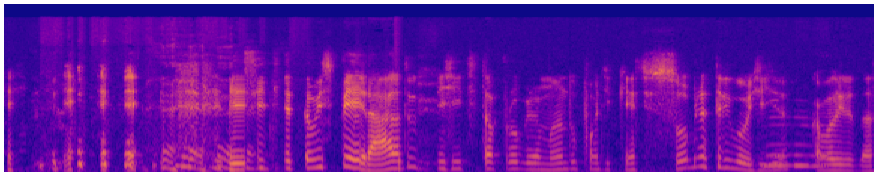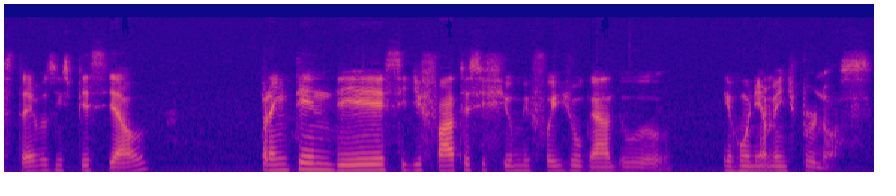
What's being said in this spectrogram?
Esse dia é tão esperado que a gente tá programando o podcast sobre a trilogia Cavaleiro das Trevas em especial pra entender se de fato esse filme foi julgado erroneamente por nós.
